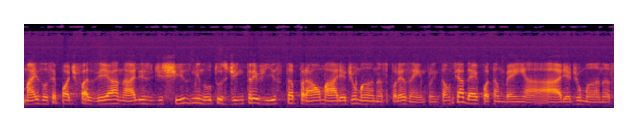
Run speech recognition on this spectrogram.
mas você pode fazer a análise de X minutos de entrevista para uma área de humanas, por exemplo. Então se adequa também à área de humanas.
